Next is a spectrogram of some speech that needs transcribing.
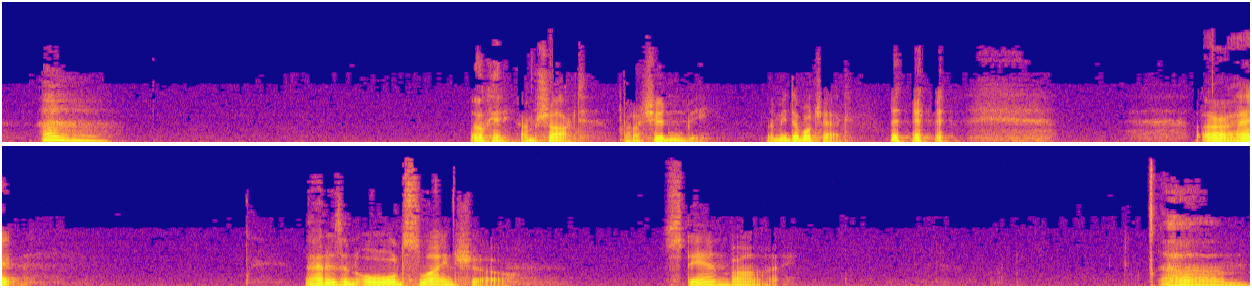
okay, I'm shocked, but I shouldn't be. Let me double check. All right. That is an old slideshow. Stand by. Um,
